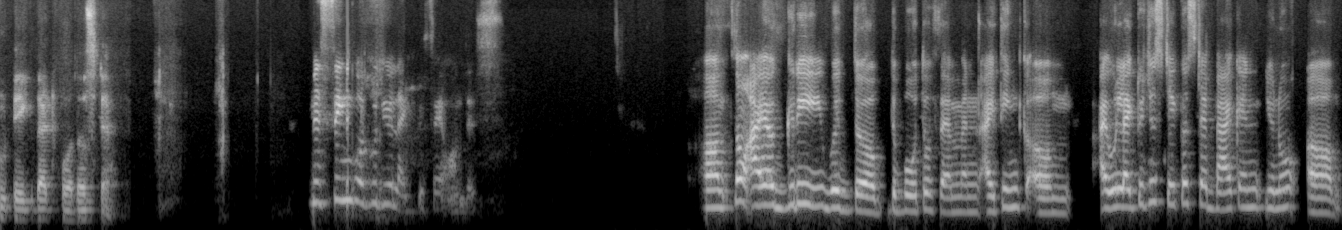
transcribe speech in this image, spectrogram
to take that further step Ms. Singh, what would you like to say on this? Um, no, I agree with the, the both of them. And I think um, I would like to just take a step back and, you know, um,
